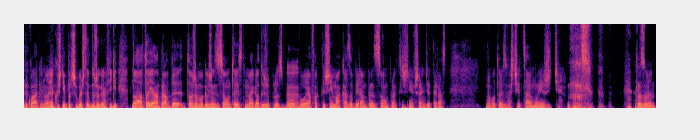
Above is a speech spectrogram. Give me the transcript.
Dokładnie. No jakoś nie potrzebujesz tak dużo grafiki. No a to ja naprawdę, to, że mogę wziąć ze sobą, to jest mega duży plus, bo, Mhm. bo ja faktycznie Maca zabieram ze sobą praktycznie wszędzie teraz. No bo to jest właściwie całe moje życie. Rozumiem,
